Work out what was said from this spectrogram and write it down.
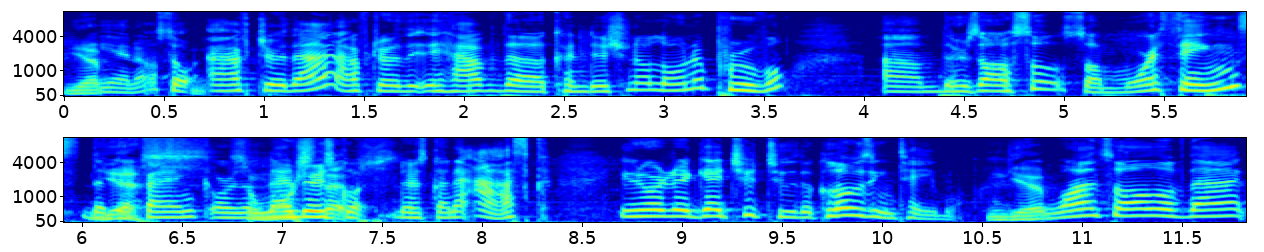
Yep. You know, so after that, after they have the conditional loan approval, um, there's also some more things that Yes, the bank or the some go- there's going to ask in order to get you to the closing table. Yep. Once all of that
